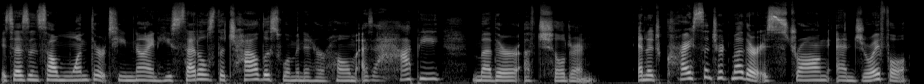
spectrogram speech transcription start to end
It says in Psalm 113 9, He settles the childless woman in her home as a happy mother of children. And a Christ centered mother is strong and joyful,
